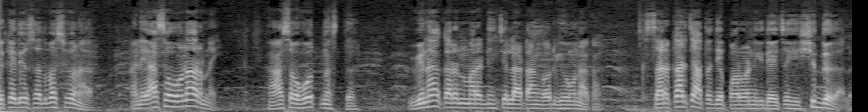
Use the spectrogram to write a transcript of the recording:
एका दिवसात बसवणार. आणि असं होणार नाही. असं होत नसतं. विनाकारण मराठ्यांची लाट अंगावर घेऊ नका. सरकारच्या हातात हे परवानगी द्यायचं हे सिद्ध झालं.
